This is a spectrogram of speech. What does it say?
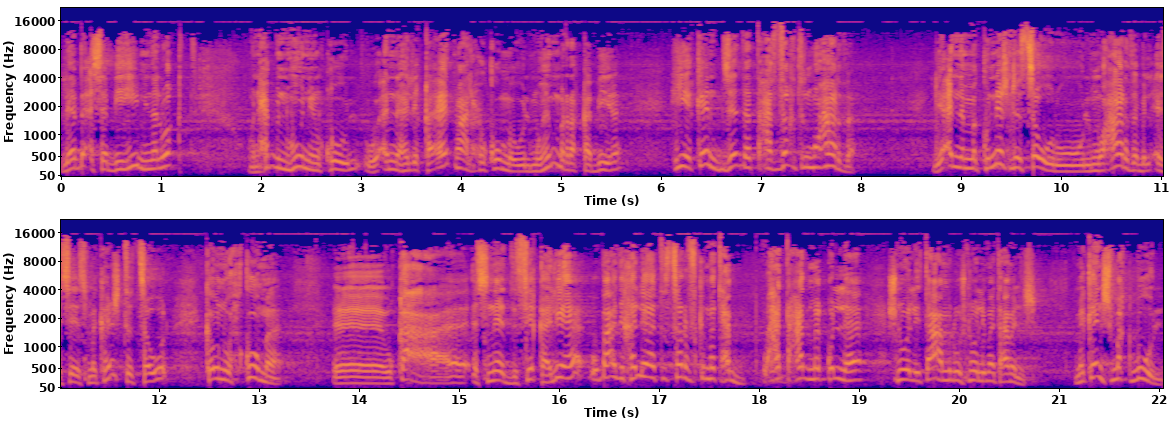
لا بأس به من الوقت. ونحب نهوني نقول وأنها لقاءات مع الحكومة والمهمة الرقابية هي كانت زادت على الضغط المعارضة. لأن ما كناش نتصور والمعارضة بالأساس ما كانش تتصور كونه حكومة وقع أسناد الثقه لها وبعد يخليها تتصرف كما تحب. وحتى حد ما يقول لها شنو اللي تعمل وشنو اللي ما تعملش. ما كانش مقبول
